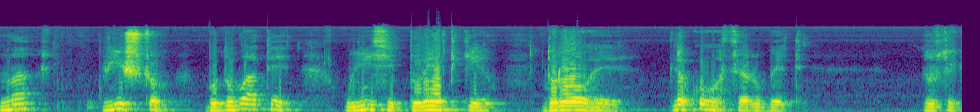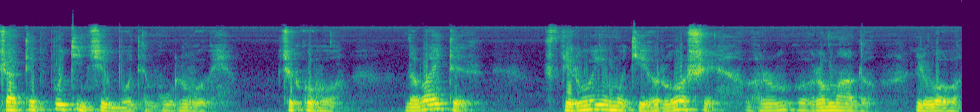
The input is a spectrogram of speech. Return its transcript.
Навіщо будувати у лісі плитки, дороги? Для кого це робити? Зустрічати путінців будемо у Львові. Чи кого? Давайте скеруємо ті гроші, гром- громаду Львова,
